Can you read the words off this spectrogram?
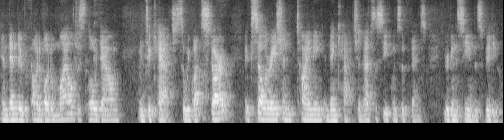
and then they've got about a mile to slow down into catch. So we've got start, acceleration, timing, and then catch. And that's the sequence of events you're going to see in this video.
